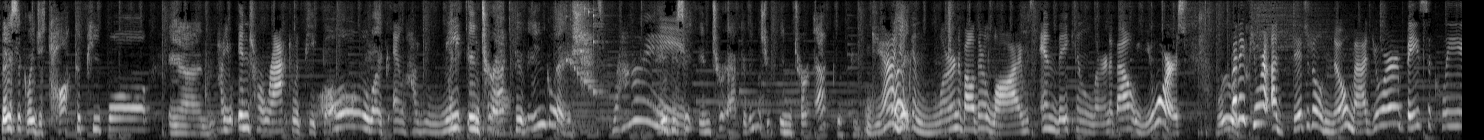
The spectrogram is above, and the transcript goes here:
basically just talk to people and, How you interact with people oh, like, and how you like meet people. interactive English. Right. ABC Interactive English. You interact with people. Yeah, Right. you can learn about their lives and they can learn about yours. True. But if you're a digital nomad, you're basically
